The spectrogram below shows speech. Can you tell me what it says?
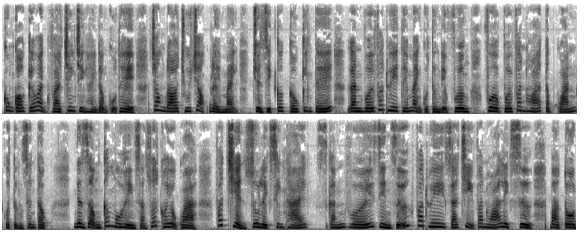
cũng có kế hoạch và chương trình hành động cụ thể, trong đó chú trọng đẩy mạnh chuyển dịch cơ cấu kinh tế gắn với phát huy thế mạnh của từng địa phương, phù hợp với văn hóa tập quán của từng dân tộc, nhân rộng các mô hình sản xuất có hiệu quả, phát triển du lịch sinh thái gắn với gìn giữ, phát huy giá trị văn hóa lịch sử, bảo tồn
